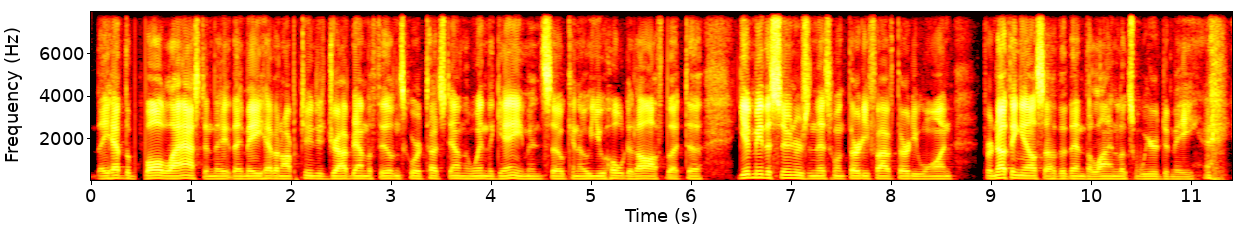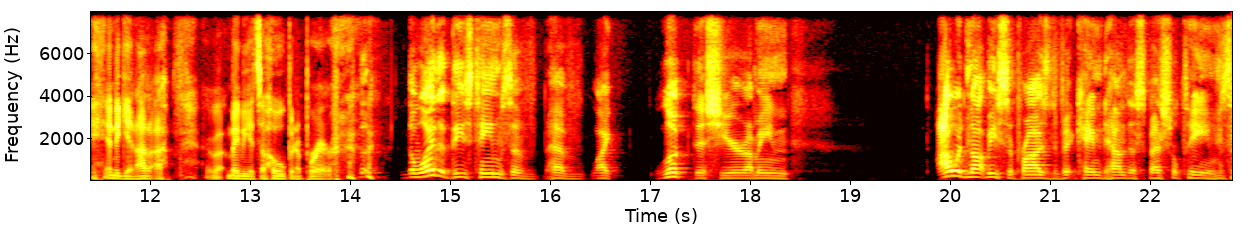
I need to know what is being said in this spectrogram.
they have the ball last and they, they may have an opportunity to drive down the field and score a touchdown to win the game. And so can OU hold it off? But uh, give me the Sooners in this one, 35-31 for nothing else other than the line looks weird to me. and again, I, I, maybe it's a hope and a prayer. the, the way that these teams have, have like looked this year, I mean – I would not be surprised if it came down to special teams.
